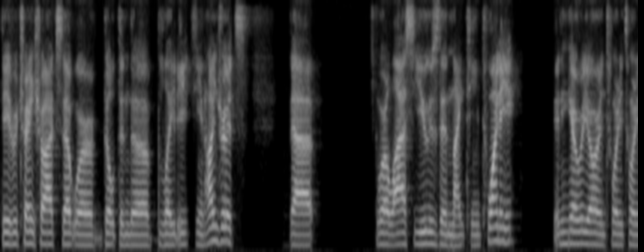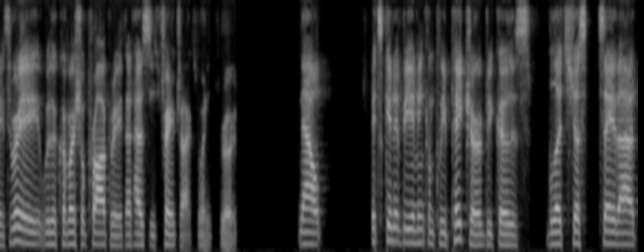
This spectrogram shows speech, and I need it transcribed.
These were train tracks that were built in the late 1800s that were last used in 1920. And here we are in 2023 with a commercial property that has these train tracks running through it. Now, it's going to be an incomplete picture because let's just say that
